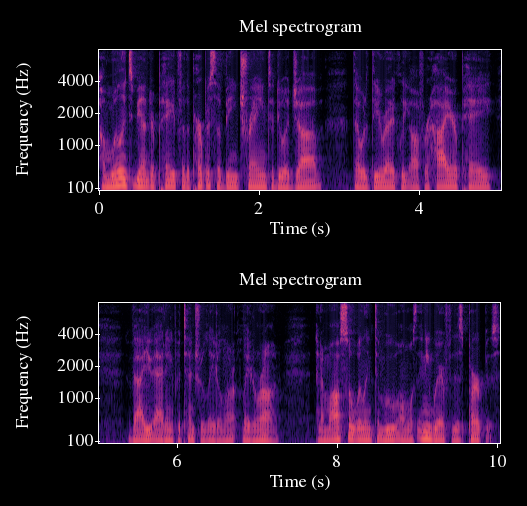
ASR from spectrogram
I'm willing to be underpaid for the purpose of being trained to do a job that would theoretically offer higher pay, value adding potential later, later on. And I'm also willing to move almost anywhere for this purpose.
